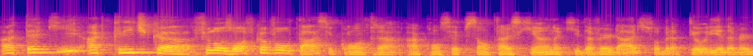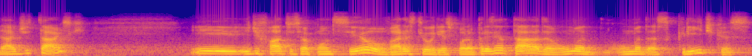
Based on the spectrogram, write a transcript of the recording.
Até que a crítica filosófica voltasse contra a concepção tarskiana aqui da verdade, sobre a teoria da verdade de Tarski. E, e de fato isso aconteceu, várias teorias foram apresentadas. Uma, uma das críticas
